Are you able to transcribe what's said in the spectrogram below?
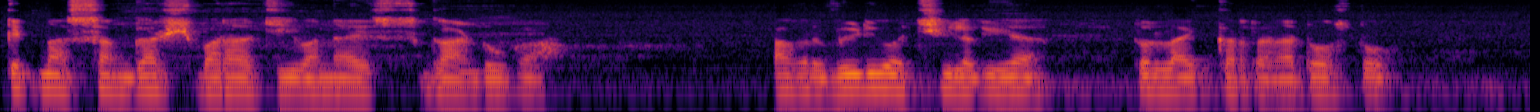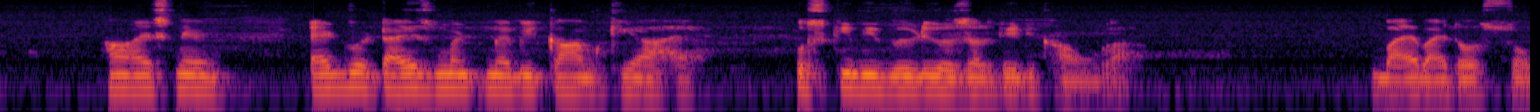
کتنا سنگرش بھرا جیون ہے اس گانڈو کا۔ اگر ویڈیو اچھی لگی ہے تو لائک کر دینا دوستو۔ ہاں اس نے ایڈورٹائزمنٹ میں بھی کام کیا ہے۔ اس کی بھی ویڈیو جلدی دکھاؤں گا۔ بائے بائے دوستوں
